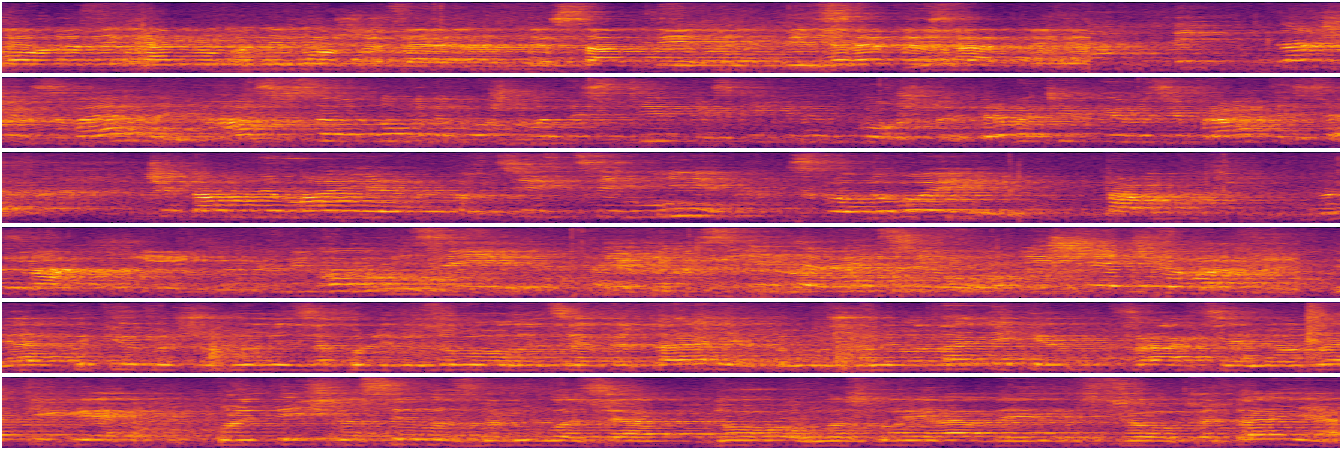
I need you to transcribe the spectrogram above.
бо радикально ми не можемо писати від себе звернення. Від наших корупції, якихось інтересів і ще чого. Я хотів би, щоб ми не заполітизовували це питання, тому що не одна тільки фракція, не одна тільки політична сила звернулася до обласної ради з цього питання,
